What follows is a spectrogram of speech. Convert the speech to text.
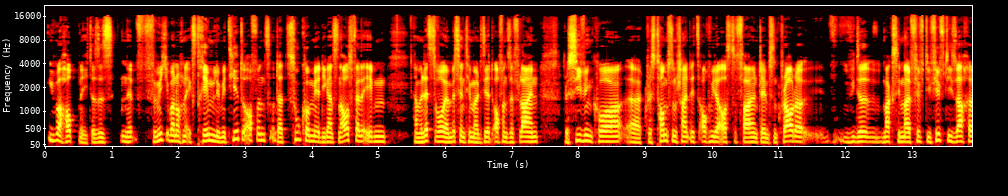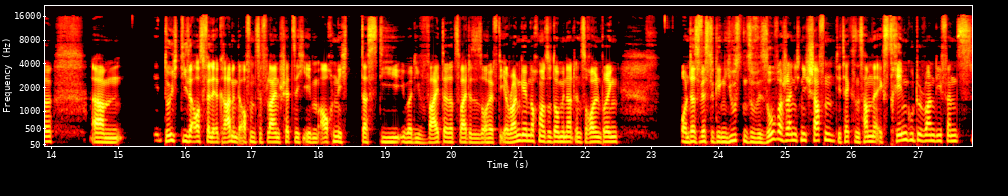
überhaupt nicht. Das ist eine, für mich immer noch eine extrem limitierte Offense und dazu kommen ja die ganzen Ausfälle eben. Haben wir letzte Woche ein bisschen thematisiert. Offensive Line, Receiving Core, äh, Chris Thompson scheint jetzt auch wieder auszufallen, Jameson Crowder wieder maximal 50-50 Sache. Ähm, durch diese Ausfälle, gerade in der Offensive Line, schätze ich eben auch nicht, dass die über die weitere zweite Saisonhälfte ihr Run-Game nochmal so dominant ins Rollen bringen. Und das wirst du gegen Houston sowieso wahrscheinlich nicht schaffen. Die Texans haben eine extrem gute Run-Defense,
